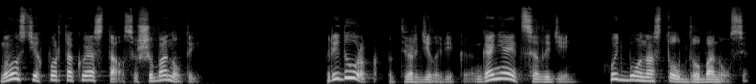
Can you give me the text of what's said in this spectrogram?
Но он с тех пор такой остался, шибанутый. «Придурок», — подтвердила Вика. «Гоняет целый день. Хоть бы он на столб долбанулся».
